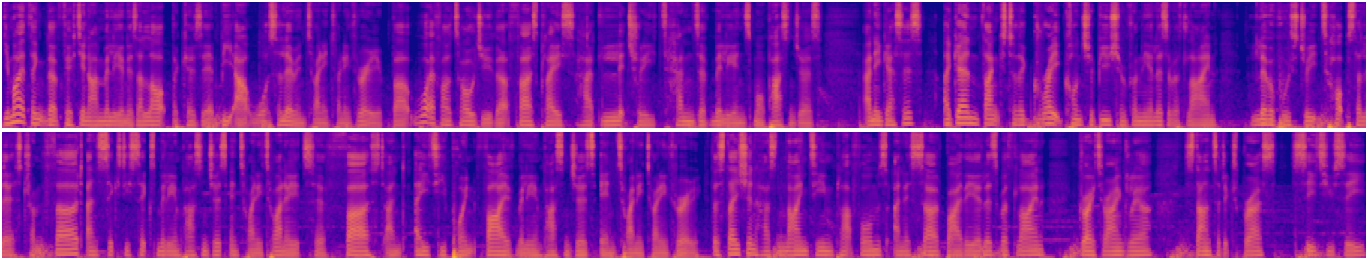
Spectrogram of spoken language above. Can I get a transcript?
You might think that 59 million is a lot because it beat out Waterloo in 2023, but what if I told you that first place had literally tens of millions more passengers? Any guesses? Again, thanks to the great contribution from the Elizabeth line, Liverpool Street tops the list from 3rd and 66 million passengers in 2020 to 1st and 80.5 million passengers in 2023. The station has 19 platforms and is served by the Elizabeth line, Greater Anglia, Stansted Express, C2C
